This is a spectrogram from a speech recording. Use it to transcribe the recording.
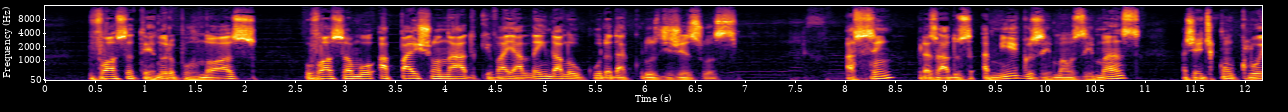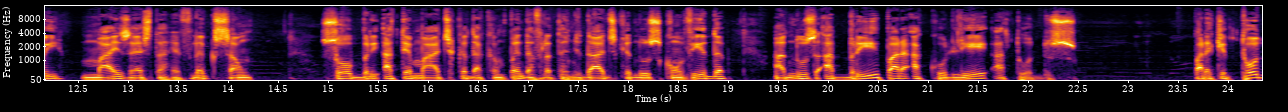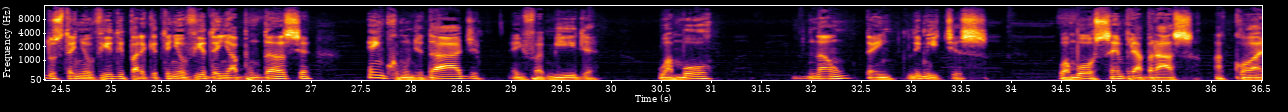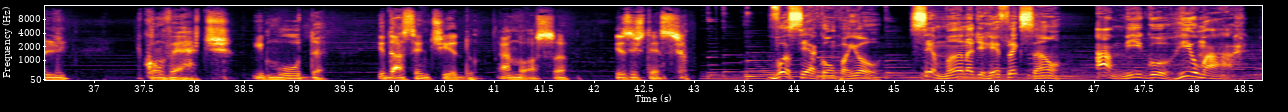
vossa ternura por nós o vosso amor apaixonado que vai além da loucura da cruz de Jesus. Assim, prezados amigos, irmãos e irmãs, a gente conclui mais esta reflexão sobre a temática da campanha da fraternidade que nos convida a nos abrir para acolher a todos. Para que todos tenham vida e para que tenham vida em abundância, em comunidade, em família. O amor não tem limites. O amor sempre abraça, acolhe e converte e muda e dá sentido à nossa existência. Você acompanhou Semana de Reflexão. Amigo Rio Mar.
